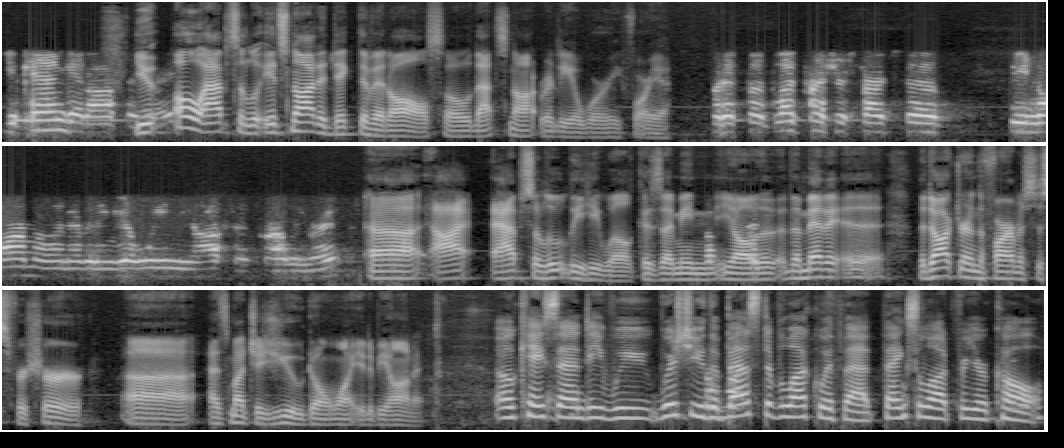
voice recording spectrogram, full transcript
You can get off it, You right? oh, absolutely. It's not addictive at all, so that's not really a worry for you. But if the blood pressure starts to be normal and everything, he'll wean me off it, probably, right? Uh, I absolutely he will because I mean you know the the, medi- uh, the doctor and the pharmacist for sure uh, as much as you don't want you to be on it. okay, Sandy, we wish you the best of luck with that. Thanks a lot for your call.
